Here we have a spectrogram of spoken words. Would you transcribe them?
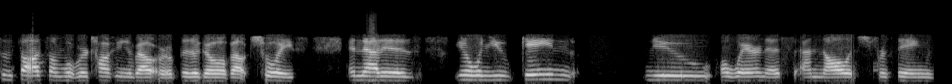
some thoughts on what we were talking about or a bit ago about choice, and that is, you know, when you gain new awareness and knowledge for things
